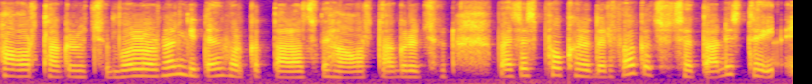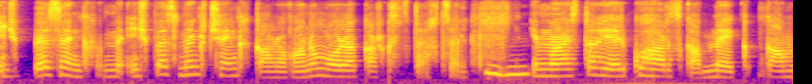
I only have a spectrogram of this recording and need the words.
հաղորդագրություն։ Բոլորն էլ գիտեն, որ կտարածվի հաղորդագրություն, բայց այս փոքր դրվագը ցույց է տալիս, թե ինչպես ենք ինչպես մենք չենք կարողանում օրակարգ ստեղծել։ Հիմա այստեղ երկու հարց կա. մեկ կամ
